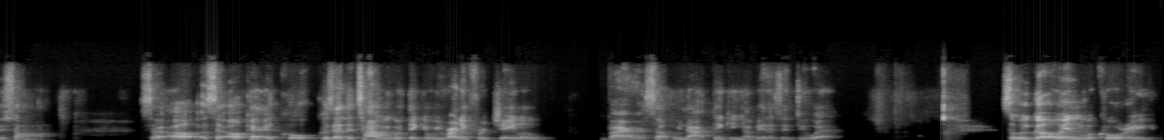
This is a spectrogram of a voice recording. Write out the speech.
the song. So oh, I said, okay, cool. Because at the time we were thinking we are writing for J Lo by herself. We're not thinking of it as a duet. So we go in with Corey,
